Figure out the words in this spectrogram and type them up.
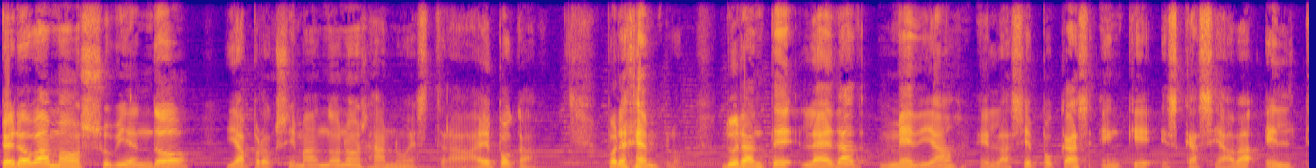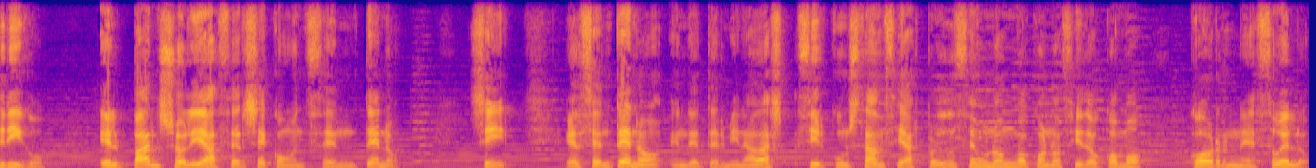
Pero vamos subiendo y aproximándonos a nuestra época. Por ejemplo, durante la Edad Media, en las épocas en que escaseaba el trigo, el pan solía hacerse con centeno. Sí, el centeno, en determinadas circunstancias, produce un hongo conocido como cornezuelo,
